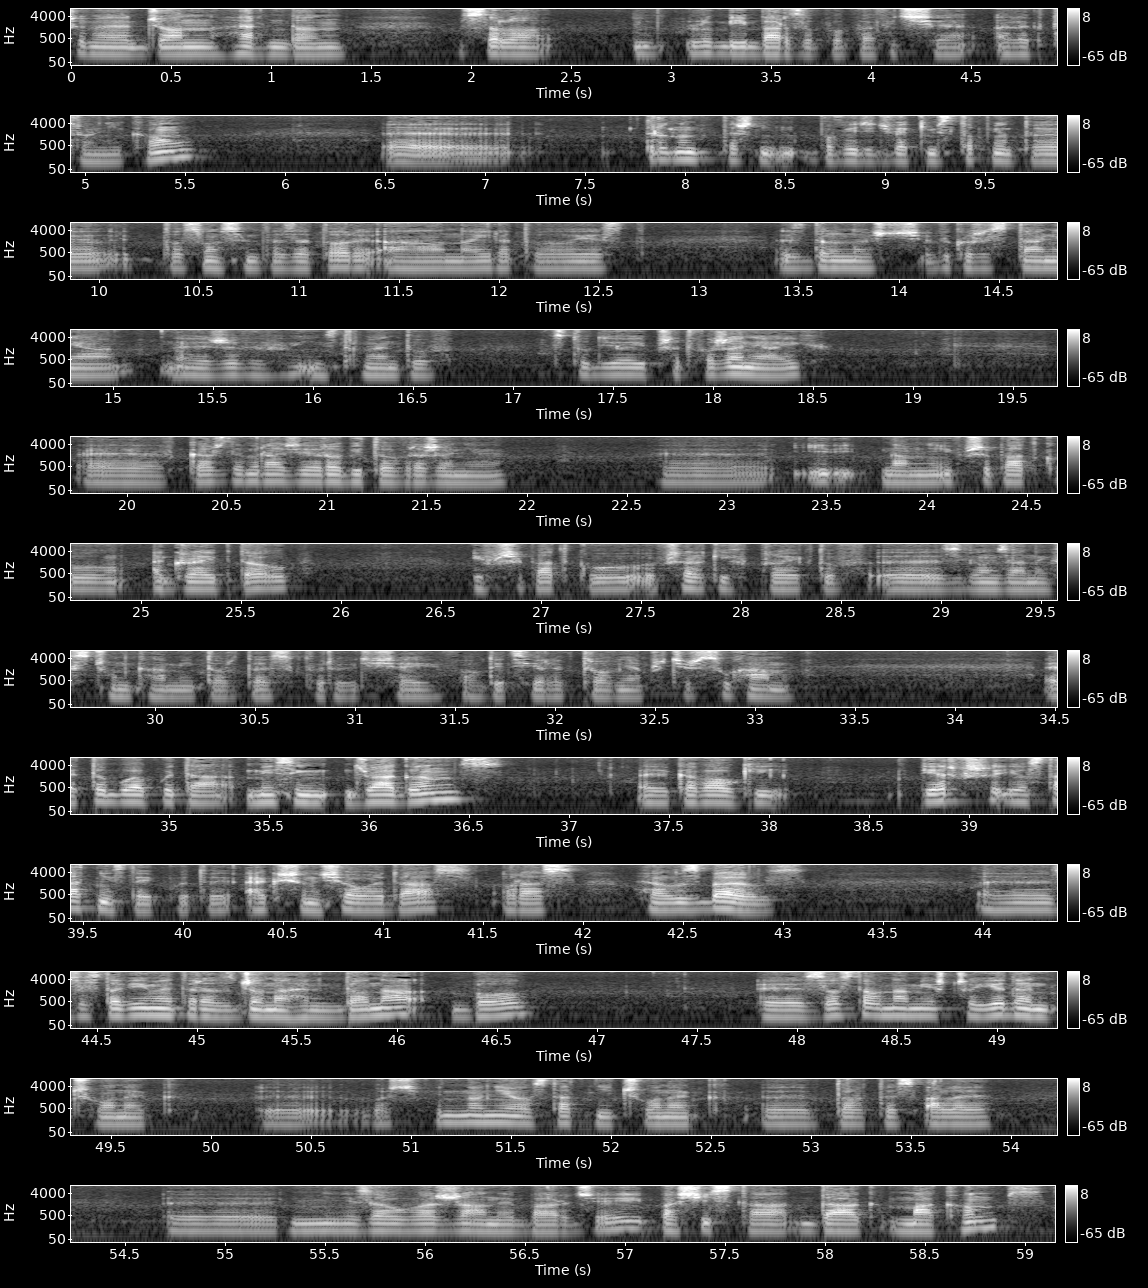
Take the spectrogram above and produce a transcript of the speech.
Słyszymy, John Herndon solo lubi bardzo pobawić się elektroniką. Yy, Trudno też powiedzieć w jakim stopniu to, to są syntezatory, a na ile to jest zdolność wykorzystania e, żywych instrumentów w studio i przetworzenia ich. E, W każdym razie robi to wrażenie i na mnie i w przypadku A Grape Dope i w przypadku wszelkich projektów e, związanych z członkami Tortes, których dzisiaj w audycji Elektrownia przecież słuchamy. E, To była płyta Missing Dragons, e, kawałki pierwszy i ostatni z tej płyty Action Shower Does oraz Hell's Bells. E, Zostawimy teraz Johna Herndona, bo został nam jeszcze jeden członek, właściwie no nie ostatni członek Tortes, ale niezauważany bardziej, basista Doug McCombs.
